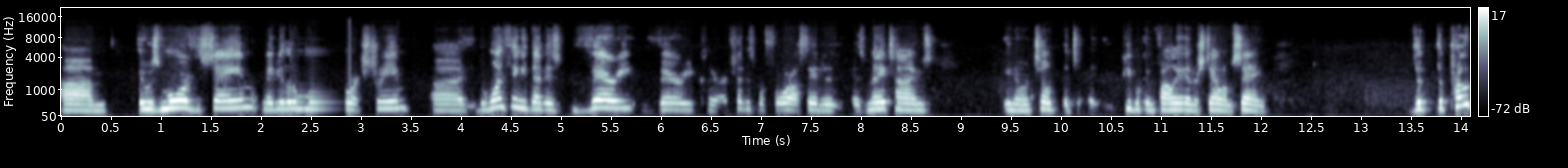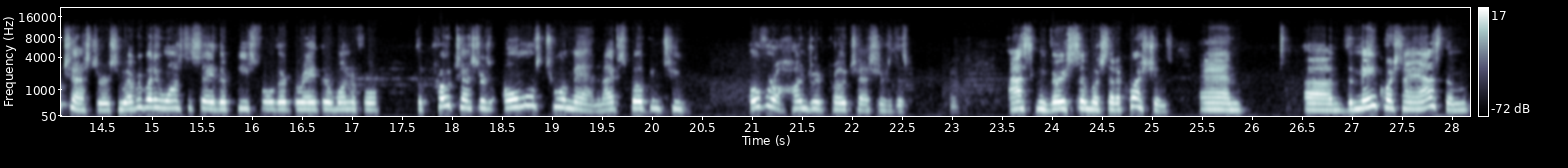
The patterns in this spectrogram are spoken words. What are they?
Um, it was more of the same, maybe a little more extreme. Uh, the one thing that is very, very clear, I've said this before, I'll say it as many times, you know, until people can finally understand what I'm saying. The, the protesters, who everybody wants to say they're peaceful, they're great, they're wonderful, the protesters, almost to a man, and I've spoken to over a hundred protesters at this point, asking very similar set of questions. And um, the main question I asked them,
